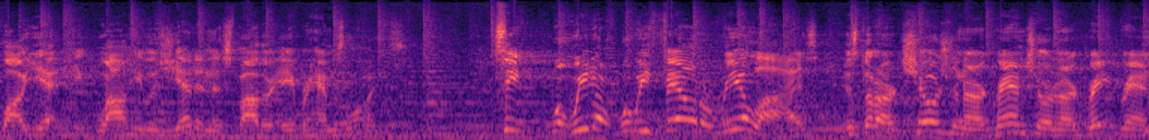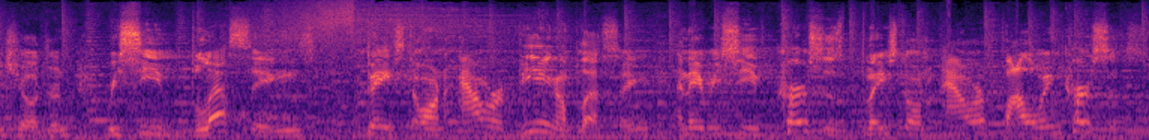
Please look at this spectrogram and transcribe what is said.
while, yet he, while he was yet in his father Abraham's loins. See, what we don't, what we fail to realize is that our children, our grandchildren, our great grandchildren receive blessings based on our being a blessing, and they receive curses based on our following curses.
